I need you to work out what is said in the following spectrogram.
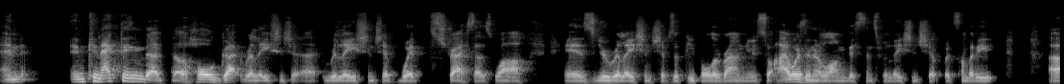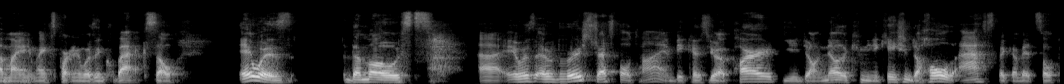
and in connecting the, the whole gut relationship uh, relationship with stress as well is your relationships with people around you. So I was in a long distance relationship with somebody. Uh, my my ex partner was in Quebec, so it was the most uh, it was a very stressful time because you're apart, you don't know the communication, the whole aspect of it. So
